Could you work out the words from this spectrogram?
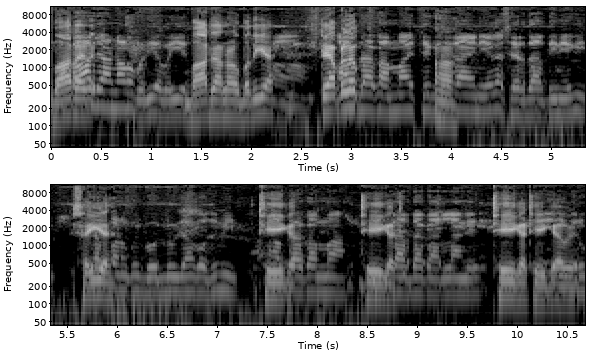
ਬਾਹਰ ਜਾਣ ਨਾਲੋਂ ਵਧੀਆ ਬਾਈ। ਬਾਹਰ ਜਾਣ ਨਾਲੋਂ ਵਧੀਆ। ਤੇ ਆਪਣੇ ਦਾ ਕੰਮ ਆ ਇੱਥੇ ਕਿਸੇ ਦਾ ਨਹੀਂ ਹੈਗਾ ਸਿਰਦਰਦੀ ਨਹੀਂ ਹੈਗੀ। ਸਹੀ ਹੈ। ਆਪਾਂ ਨੂੰ ਕੋਈ ਬੋਲੂ ਜਾਂ ਕੁਝ ਵੀ ਠੀਕ ਆ। ਕੰਮ ਆ ਠੀਕ ਆ। ਕਰਦਾ ਕਰ ਲਾਂਗੇ। ਠੀਕ ਆ ਠੀਕ ਆ ਬਈ। ਗੁਰੂ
